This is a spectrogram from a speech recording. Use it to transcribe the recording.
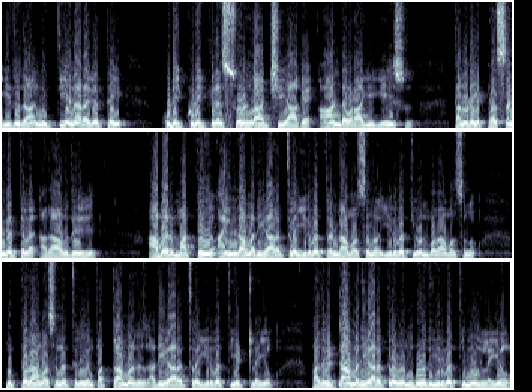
இதுதான் நித்திய நரகத்தை குடி குறிக்கிற சொல்லாட்சியாக ஆண்டவராகிய இயேசு தன்னுடைய பிரசங்கத்தில் அதாவது அவர் மத்திய ஐந்தாம் அதிகாரத்தில் இருபத்தி ரெண்டாம் வசனம் இருபத்தி ஒன்பதாம் வசனம் முப்பதாம் வசனத்திலையும் பத்தாம் அதிகாரத்தில் இருபத்தி எட்டுலையும் பதினெட்டாம் அதிகாரத்தில் ஒம்பது இருபத்தி மூணுலையும்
